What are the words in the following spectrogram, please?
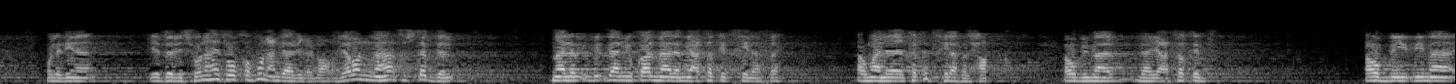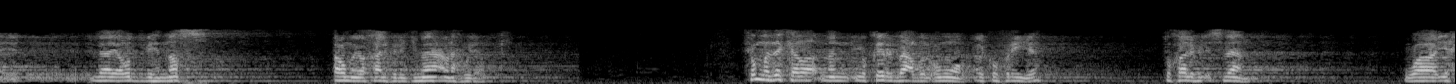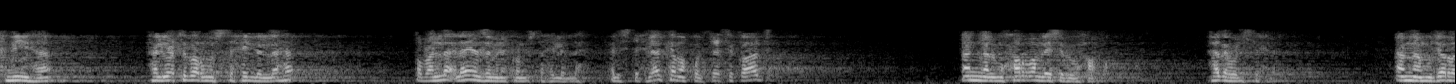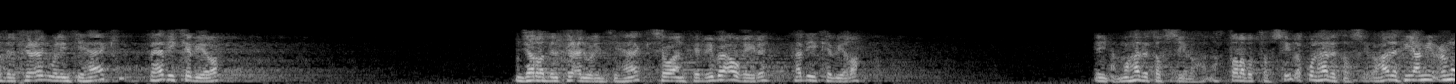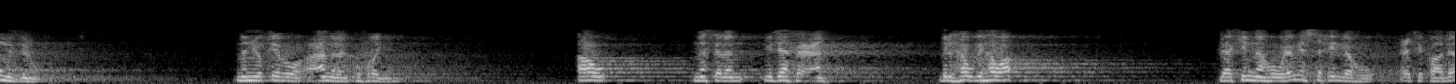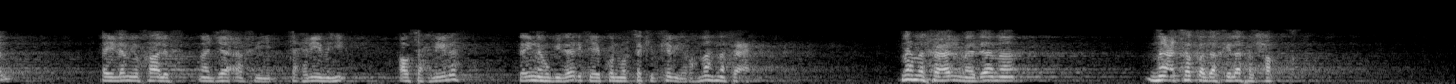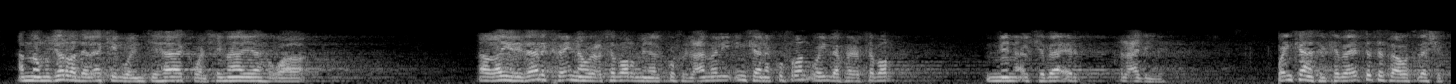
والذين يدرسونها يتوقفون عند هذه العبارة. يرون أنها تستبدل ما لم بأن يقال ما لم يعتقد خلافه. أو ما لا يعتقد خلاف الحق أو بما لا يعتقد أو بما لا يرد به النص أو ما يخالف الإجماع ونحو ذلك. ثم ذكر من يقر بعض الأمور الكفرية تخالف الإسلام ويحميها هل يعتبر مستحلا لها؟ طبعا لا, لا يلزم أن يكون مستحلا لها. الاستحلال كما قلت اعتقاد أن المحرم ليس بمحرم. هذا هو الاستحلال. أما مجرد الفعل والانتهاك فهذه كبيرة. مجرد الفعل والانتهاك سواء في الربا أو غيره هذه كبيرة. نعم وهذا تفصيله طلب التفصيل أقول هذا تفصيله هذا في عموم الذنوب. من يقر عملا كفريا أو مثلا يدافع عنه بالهو بهوى لكنه لم يستحل له اعتقادا أي لم يخالف ما جاء في تحريمه أو تحليله فإنه بذلك يكون مرتكب كبيرة مهما فعل. مهما فعل ما دام ما اعتقد خلاف الحق. أما مجرد الأكل والانتهاك والحماية وغير ذلك فإنه يعتبر من الكفر العملي إن كان كفرا وإلا فيعتبر من الكبائر العادية. وإن كانت الكبائر تتفاوت لا شك.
